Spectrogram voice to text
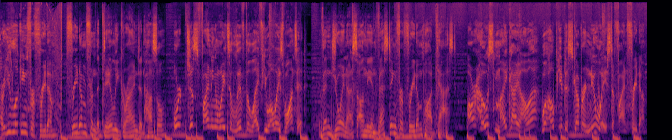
Are you looking for freedom? Freedom from the daily grind and hustle? Or just finding a way to live the life you always wanted? Then join us on the Investing for Freedom podcast. Our host, Mike Ayala, will help you discover new ways to find freedom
